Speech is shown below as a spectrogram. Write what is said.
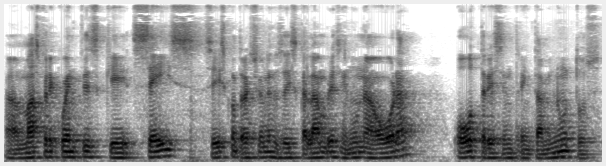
uh, más frecuentes que 6, 6 contracciones o 6 calambres en una hora o 3 en 30 minutos.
